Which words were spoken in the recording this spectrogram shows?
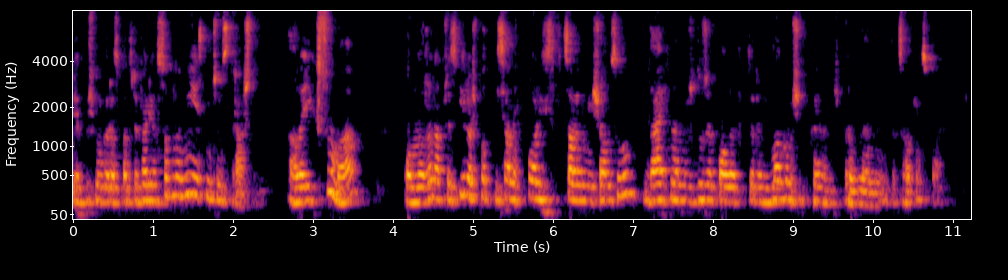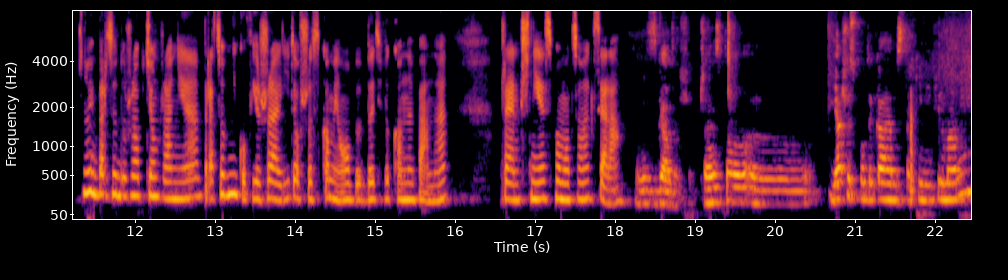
jakbyśmy go rozpatrywali osobno, nie jest niczym strasznym, ale ich suma pomnożona przez ilość podpisanych polis w całym miesiącu daje nam już duże pole, w którym mogą się pojawić problemy i to całkiem spore. No i bardzo duże obciążenie pracowników, jeżeli to wszystko miałoby być wykonywane ręcznie z pomocą Excela. Zgadza się. Często yy, ja się spotykałem z takimi firmami,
